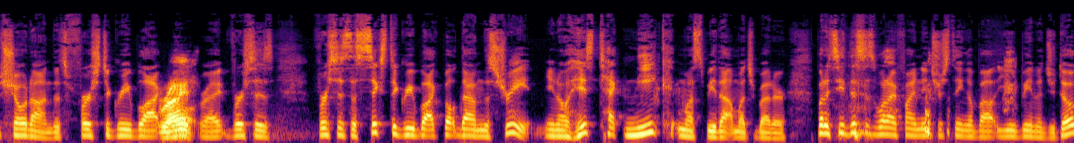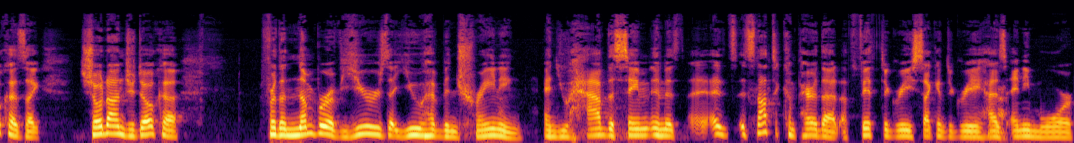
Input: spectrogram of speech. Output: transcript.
Shodan, this first degree black right. belt, right? Versus versus the six degree black belt down the street. You know, his technique must be that much better. But I see, this is what I find interesting about you being a judoka. It's like Shodan judoka for the number of years that you have been training and you have the same and it's it's, it's not to compare that a fifth degree second degree has any more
